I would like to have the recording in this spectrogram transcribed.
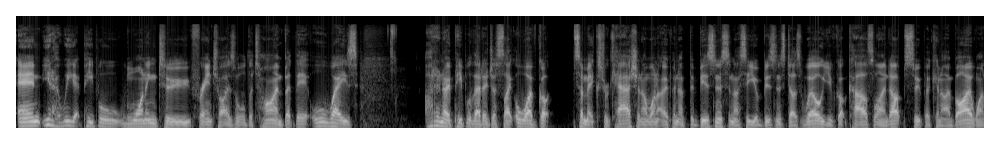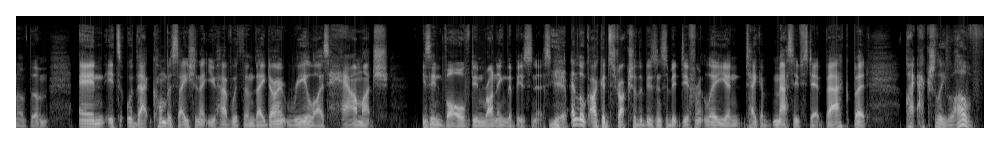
and you know, we get people wanting to franchise all the time, but they're always, I don't know, people that are just like, oh, I've got some extra cash and I want to open up a business and I see your business does well. You've got cars lined up. Super. Can I buy one of them? And it's that conversation that you have with them. They don't realize how much is involved in running the business. Yeah. And look, I could structure the business a bit differently and take a massive step back, but I actually love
